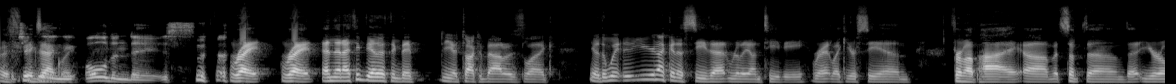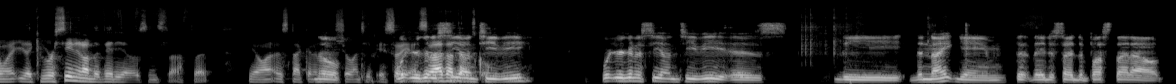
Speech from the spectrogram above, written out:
exactly in the olden days. right, right. And then I think the other thing they you know talked about was like you know the way you're not going to see that really on TV, right? Like you're seeing from up high. Um, it's something that you're only like we're seeing it on the videos and stuff, but you know it's not going to No. show on TV. So yeah, you're so going I to thought see on cool. TV, what you're going to see on TV is the the night game that they decide to bust that out,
